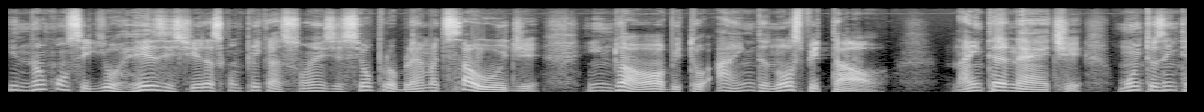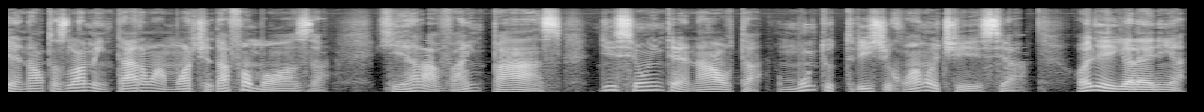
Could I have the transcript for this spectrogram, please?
e não conseguiu resistir às complicações de seu problema de saúde, indo a óbito ainda no hospital. Na internet, muitos internautas lamentaram a morte da famosa. Que ela vá em paz, disse um internauta, muito triste com a notícia. Olha aí, galerinha,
